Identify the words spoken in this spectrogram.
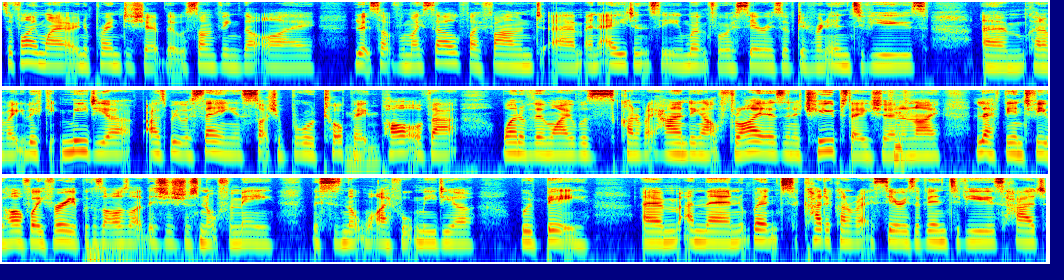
to find my own apprenticeship, that was something that I looked up for myself. I found um, an agency, and went for a series of different interviews, um, kind of like looking media, as we were saying, is such a broad topic. Part of that, one of them, I was kind of like handing out flyers in a tube station, and I left the interview halfway through because I was like, this is just not for me. This is not what I thought media would be. Um, and then went to had a kind of like a series of interviews, had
